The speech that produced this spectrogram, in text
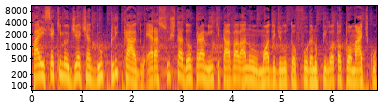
parecia que meu dia tinha duplicado. Era assustador para mim que tava lá no modo de luta ou fuga, no piloto automático,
